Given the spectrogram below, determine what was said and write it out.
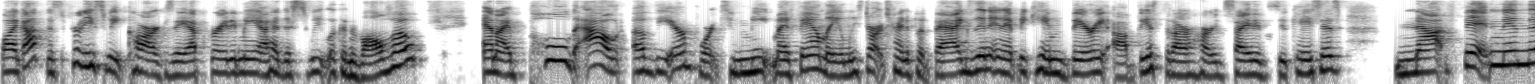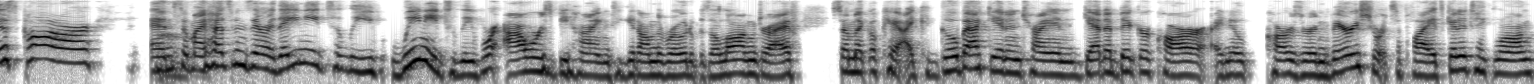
Well, I got this pretty sweet car because they upgraded me. I had this sweet looking Volvo and I pulled out of the airport to meet my family and we start trying to put bags in and it became very obvious that our hard-sided suitcases not fitting in this car. And so my husband's there. They need to leave. We need to leave. We're hours behind to get on the road. It was a long drive. So I'm like, okay, I could go back in and try and get a bigger car. I know cars are in very short supply. It's going to take long.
